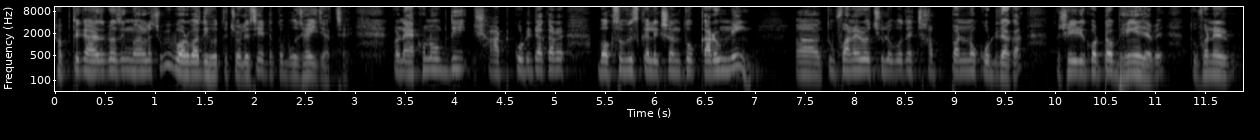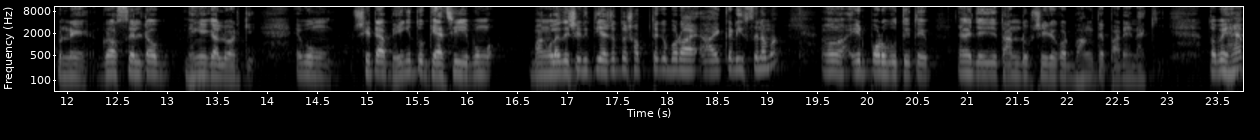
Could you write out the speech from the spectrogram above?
সব থেকে হাইয়েস্ট গ্রসিং বাংলা ছবি বরবাদই হতে চলেছে, এটা তো বোঝাই যাচ্ছে। কারণ এখনও অবধি ষাট কোটি টাকার বক্স অফিস কালেকশন তো কারণ নেই। তুফানেরও ছিল বোধহয় ছাপ্পান্ন কোটি টাকা, তো সেই রেকর্ডটাও ভেঙে যাবে। তুফানের মানে গ্রস সেলটাও ভেঙে গেল আর কি। এবং সেটা ভেঙে তো গেছেই এবং বাংলাদেশের ইতিহাসে তো সব থেকে বড় আয়- আয়কারী সিনেমা এবং এর পরবর্তীতে দেখা যায় যে তাণ্ডব সেই রেকর্ড ভাঙতে পারে নাকি। তবে হ্যাঁ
